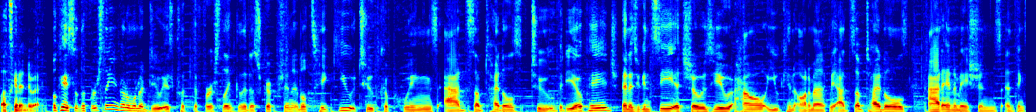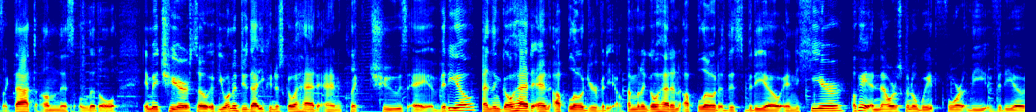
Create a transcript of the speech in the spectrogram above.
Let's get into it. Okay, so the first thing you're gonna wanna do is click the first link in the description. It'll take you to Kapwing's add subtitles to video page. And as you can see, it shows you how you can automatically add subtitles, add animations, and things like like that on this little image here. So if you want to do that, you can just go ahead and click choose a video and then go ahead and upload your video. I'm to go ahead and upload this video in here. Okay, and now we're just to wait for the video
